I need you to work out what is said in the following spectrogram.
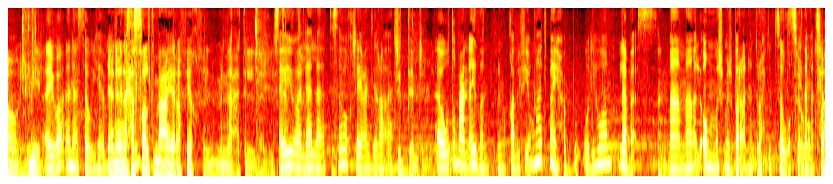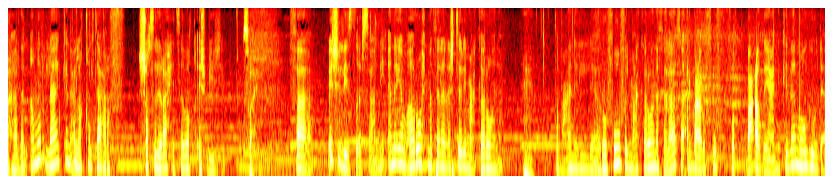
أوه جميل أيوة أنا أسويها يعني أنا. حصلت معي رفيق في من ناحية ال- الاستمتاع أيوة لا لا التسوق شيء عندي رائع جدا جميل آه، وطبعا أيضا في المقابل في أمهات ما يحبوا واللي هو لا بأس. ما ما الأم مش مجبرة أنها تروح تتسوق, تتسوق، اذا ما تحب. هذا الأمر لكن على الأقل تعرف الشخص اللي راح يتسوق إيش بيجيب صحيح فإيش اللي يصير سامي؟ أنا يوم أروح مثلا أشتري معكرونة. طبعا الرفوف المعكرونة ثلاثة أربع رفوف فوق بعض يعني كذا موجودة.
